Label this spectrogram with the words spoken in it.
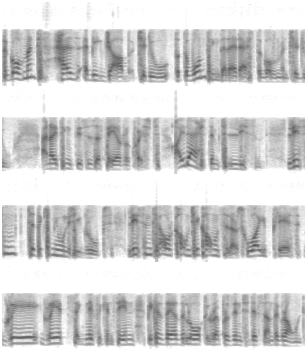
the government has a big job to do, but the one thing that I'd ask the government to do, and I think this is a fair request, I'd ask them to listen. Listen to the community groups. Listen to our county councillors, who I place great, great significance in because they're the local representatives on the ground.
